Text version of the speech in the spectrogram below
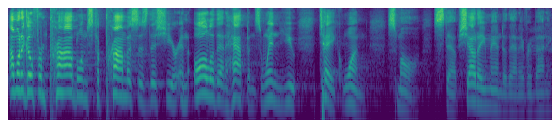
I want to go from problems to promises this year. And all of that happens when you take one small step. Shout amen to that, everybody.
